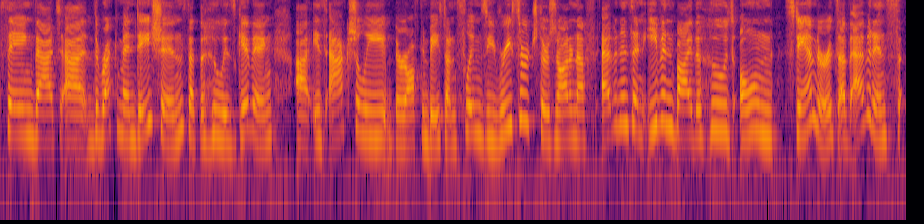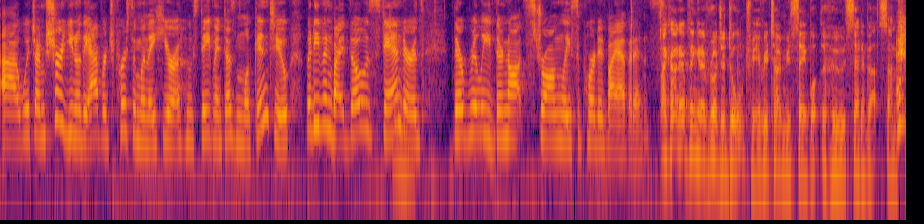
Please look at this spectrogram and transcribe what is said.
saying that uh, the recommendations that the WHO is giving uh, is actually, they're often based on flimsy research. There's not enough evidence, and even by the WHO's own standards of evidence, uh, which I'm sure, you know, the average person when they hear a WHO statement doesn't look into, but even by those standards, they're really they're not strongly supported by evidence. I can't help thinking of Roger Daltrey every time you say what the WHO said about something,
